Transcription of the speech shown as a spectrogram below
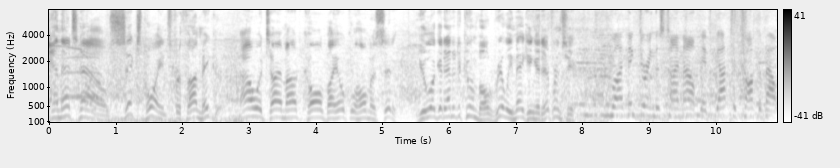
And that's now six points for Thon Maker. Now a timeout called by Oklahoma City. You look at Antetokounmpo really making a difference here. Well, I think during this timeout, they've got to talk about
